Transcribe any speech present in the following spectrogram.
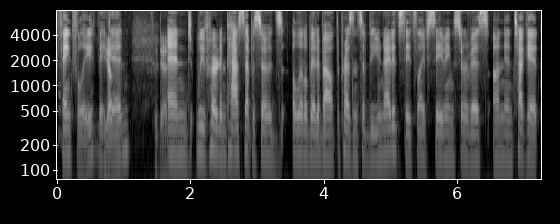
Thankfully, they Yep. did. They did. And we've heard in past episodes a little bit about the presence of the United States Life Saving Service on Nantucket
